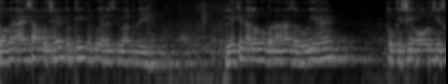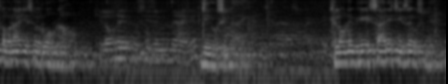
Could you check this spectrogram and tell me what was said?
तो अगर ऐसा कुछ है तो ठीक है कोई अर्ज़ की बात नहीं है। लेकिन अगर वो बनाना ज़रूरी है तो किसी और चीज़ का बनाए जिसमें रूह ना हो। खिलौने उसी जिम्मे में आएँगे? जी उसी में आएँगे। खिलौने भी सारी चीज़ें उसमें हैं।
